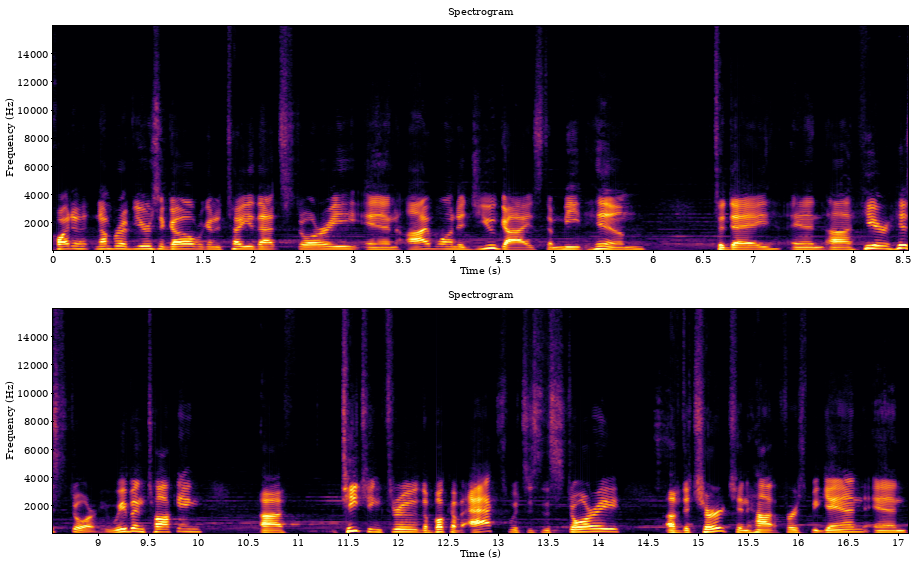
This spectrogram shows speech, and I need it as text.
quite a number of years ago. We're going to tell you that story, and I wanted you guys to meet him today and uh, hear his story. We've been talking, uh, teaching through the book of Acts, which is the story of the church and how it first began. And,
